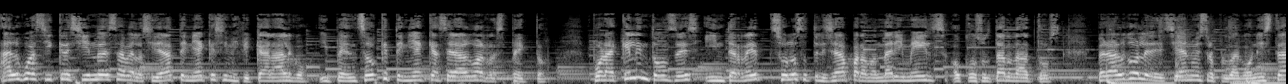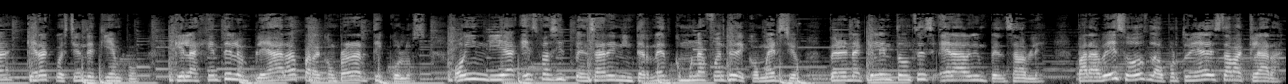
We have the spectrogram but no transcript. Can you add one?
Algo así creciendo a esa velocidad tenía que significar algo y pensó que tenía que hacer algo al respecto. Por aquel entonces, Internet solo se utilizaba para mandar emails o consultar datos, pero algo le decía a nuestro protagonista que era cuestión de tiempo, que la gente lo empleara para comprar artículos. Hoy en día es fácil pensar en Internet como una fuente de comercio, pero en aquel entonces era algo impensable. Para Besos la oportunidad estaba clara,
